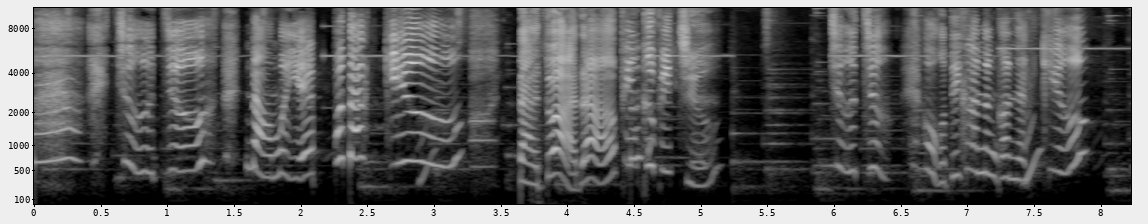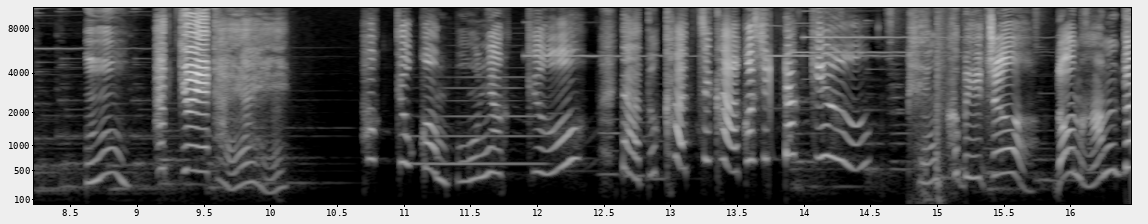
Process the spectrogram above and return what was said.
아, 주주, 너무 예쁘다, 큐. 나도 알아, 핑크비주. 주주, 어디 가는 거냐, 큐? 응, 학교에 가야 해. 학교가 뭐냐, 큐? 나도 같이 가고 싶다, 큐. 핑크비주, 넌 안 돼.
